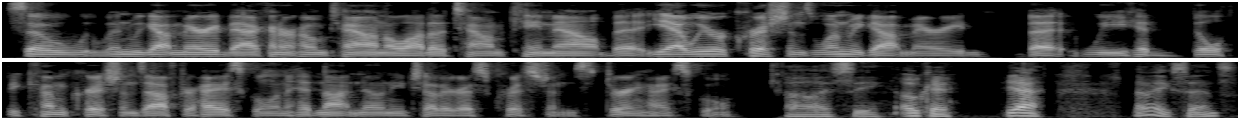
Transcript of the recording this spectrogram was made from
so when we got married back in our hometown, a lot of the town came out. But yeah, we were Christians when we got married but we had both become Christians after high school and had not known each other as Christians during high school. Oh, I see. Okay. Yeah, that makes sense.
